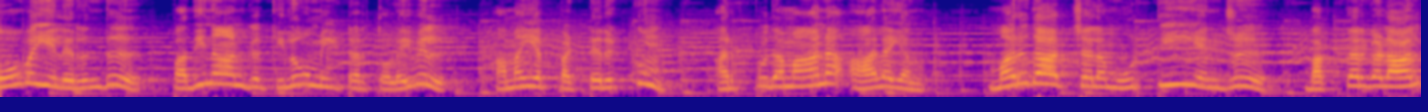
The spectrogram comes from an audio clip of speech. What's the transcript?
கோவையிலிருந்து பதினான்கு கிலோமீட்டர் தொலைவில் அமையப்பட்டிருக்கும் அற்புதமான ஆலயம் மருதாச்சலமூர்த்தி என்று பக்தர்களால்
